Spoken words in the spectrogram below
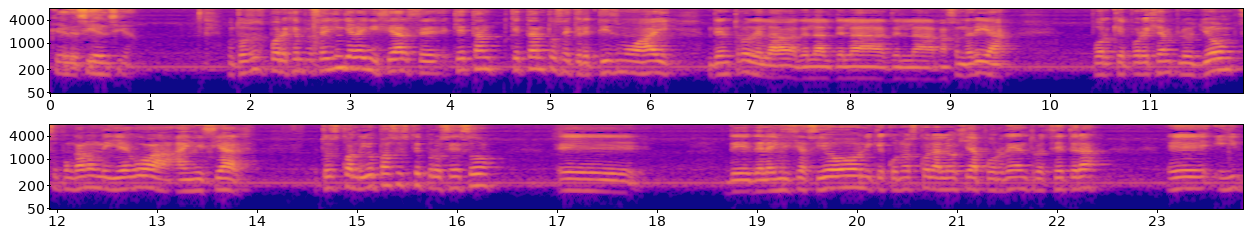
que de ciencia. Entonces, por ejemplo, si alguien llega a iniciarse, ¿qué, tan, qué tanto secretismo hay dentro de la, de la, de la, de la masonería? Porque, por ejemplo, yo, supongamos, me llego a, iniciar. Entonces, cuando yo paso este proceso eh, de, de, la iniciación y que conozco la logia por dentro, etcétera, eh, y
